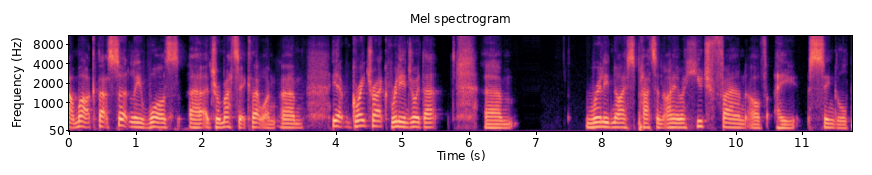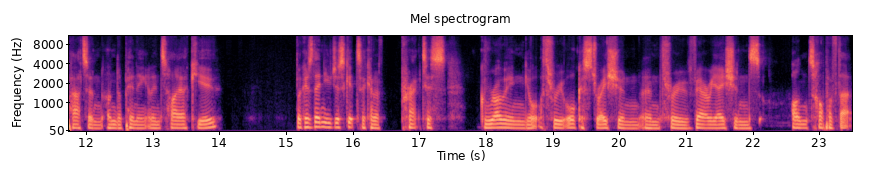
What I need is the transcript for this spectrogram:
Wow, Mark, that certainly was uh, dramatic. That one, um, yeah, great track. Really enjoyed that. Um, really nice pattern. I am a huge fan of a single pattern underpinning an entire cue because then you just get to kind of practice growing your through orchestration and through variations on top of that.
